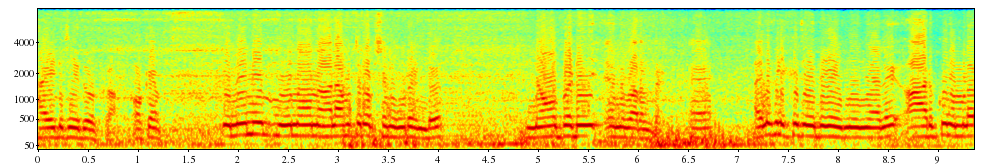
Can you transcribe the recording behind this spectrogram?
ഹൈഡ് ചെയ്ത് വെക്കുക. ഓക്കെ പിന്നെ ഇനി മൂന്നാം നാലാമത്തെ ഒരു ഓപ്ഷൻ കൂടെ ഉണ്ട്. നോബഡി എന്ന് പറഞ്ഞിട്ട് അതിൽ ക്ലിക്ക് ചെയ്ത് കഴിഞ്ഞ് കഴിഞ്ഞാൽ ആർക്കും നമ്മുടെ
